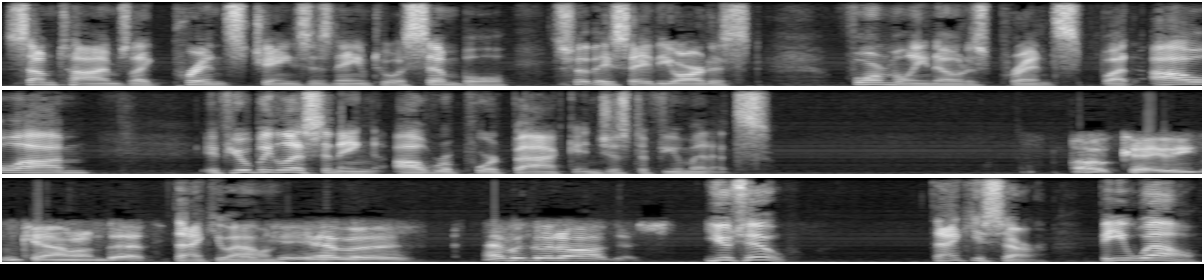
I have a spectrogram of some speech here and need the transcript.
Sometimes, like Prince changed his name to a symbol, so they say the artist formerly known as Prince. But I'll, um, if you'll be listening, I'll report back in just a few minutes. Okay, we can count on that. Thank you, Alan. Okay, have a have a good August. You too. Thank you, sir. Be well.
